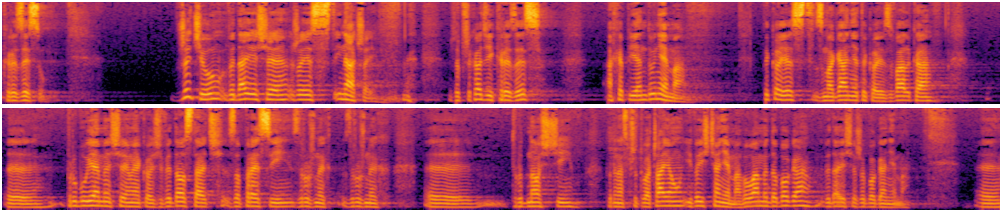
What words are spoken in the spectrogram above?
kryzysu. W życiu wydaje się, że jest inaczej, że przychodzi kryzys, a happy endu nie ma. Tylko jest zmaganie, tylko jest walka. Yy, próbujemy się jakoś wydostać z opresji, z różnych, z różnych yy, trudności które nas przytłaczają i wyjścia nie ma. Wołamy do Boga, wydaje się, że Boga nie ma. E,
